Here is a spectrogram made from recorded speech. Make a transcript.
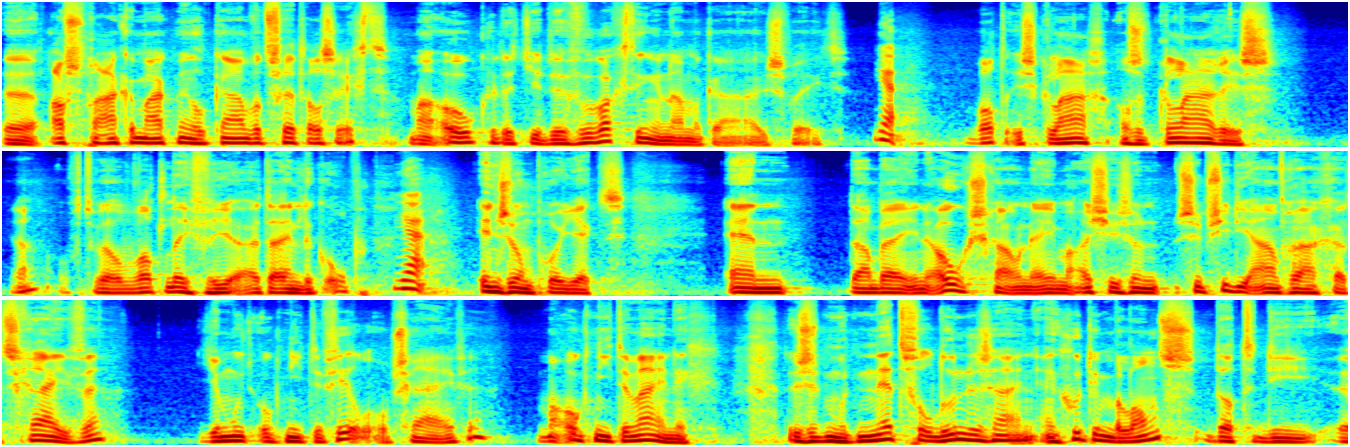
eh, afspraken maakt met elkaar, wat Fred al zegt. Maar ook dat je de verwachtingen naar elkaar uitspreekt. Ja, Wat is klaar als het klaar is? Ja? Oftewel, wat lever je uiteindelijk op? ja, in zo'n project. En daarbij in oogschouw nemen, als je zo'n subsidieaanvraag gaat schrijven, je moet ook niet te veel opschrijven, maar ook niet te weinig. Dus het moet net voldoende zijn en goed in balans dat die, eh,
